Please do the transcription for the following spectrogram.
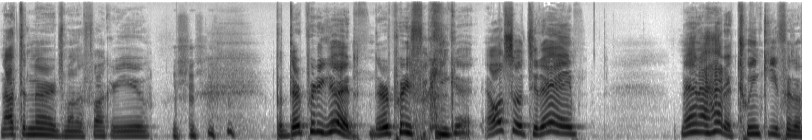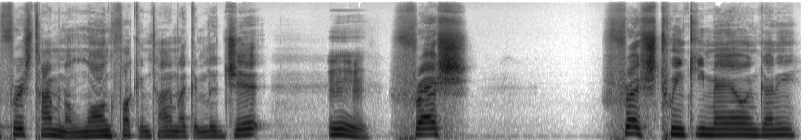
Not the nerds, motherfucker, you. but they're pretty good. They're pretty fucking good. Also today, man, I had a Twinkie for the first time in a long fucking time, like a legit Mm. fresh, fresh Twinkie mayo and gunny.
